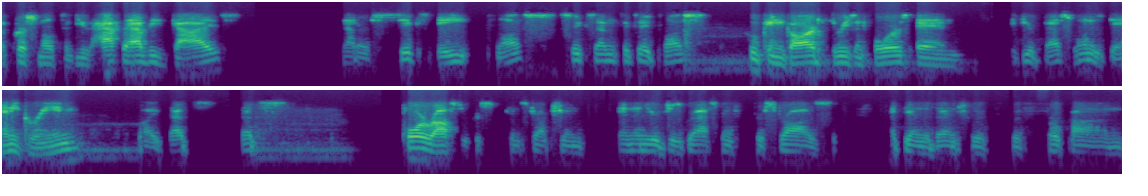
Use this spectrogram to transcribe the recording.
a Khris Middleton. You have to have these guys that are six eight plus, six seven, six eight plus, who can guard threes and fours. And if your best one is Danny Green, like that's that's poor roster construction. And then you're just grasping for straws at the end of the bench with with Furkan,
